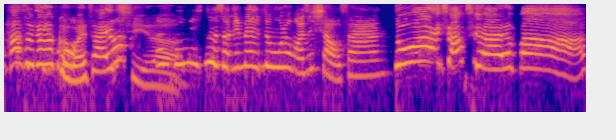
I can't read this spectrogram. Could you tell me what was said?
他是就跟鬼鬼在一起了？他明明是曾经被误认为是小三，对想起来了吧？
